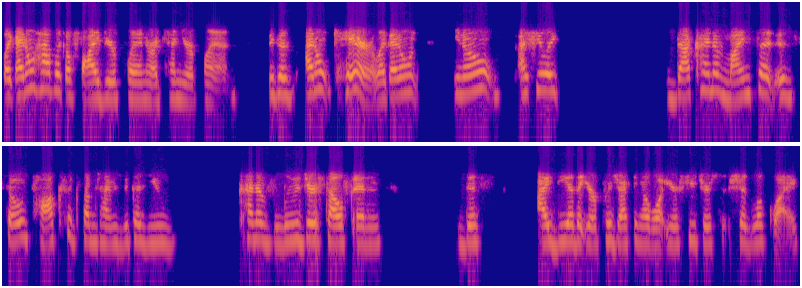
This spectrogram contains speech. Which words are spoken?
like i don't have like a five year plan or a 10 year plan because i don't care like i don't you know i feel like that kind of mindset is so toxic sometimes because you kind of lose yourself in this idea that you're projecting of what your future should look like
